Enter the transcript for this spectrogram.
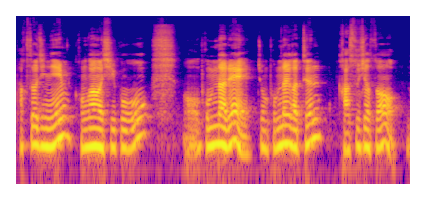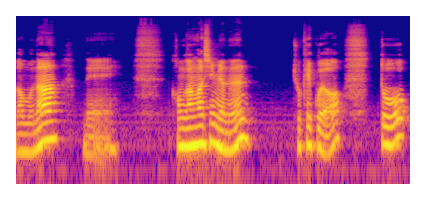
박서진님 건강하시고 어, 봄날에 좀 봄날 같은 가수셔서 너무나 네, 건강하시면은 좋겠고요. 또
